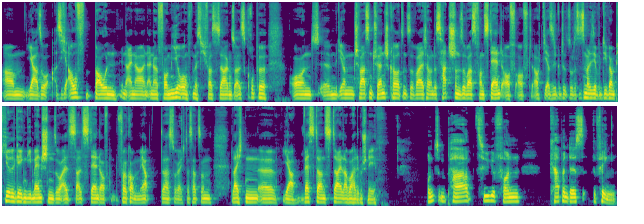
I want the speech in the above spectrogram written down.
ähm, ja, so sich aufbauen in einer, in einer Formierung, möchte ich fast sagen, so als Gruppe und äh, mit ihren schwarzen Trenchcoats und so weiter. Und das hat schon sowas von Standoff oft. Auch die, also so, das ist mal die, die Vampire gegen die Menschen, so als, als Standoff. Vollkommen, ja, da hast du recht. Das hat so einen leichten, äh, ja, Western-Style, aber halt im Schnee und ein paar Züge von Carpenter's The Thing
